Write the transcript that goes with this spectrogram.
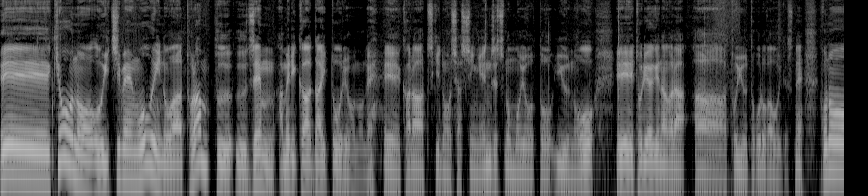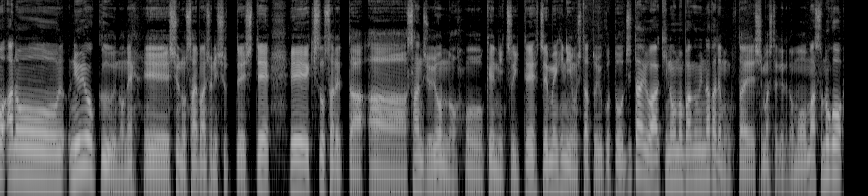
えー、今日の一面多いのはトランプ前アメリカ大統領のね、えー、カラー付きの写真演説の模様というのを、えー、取り上げながらあというところが多いですね。このあのニューヨークのね、え、州の裁判所に出廷して、え、起訴されたあ34の件について全面否認をしたということ自体は昨日の番組の中でもお伝えしましたけれども、まあ、その後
